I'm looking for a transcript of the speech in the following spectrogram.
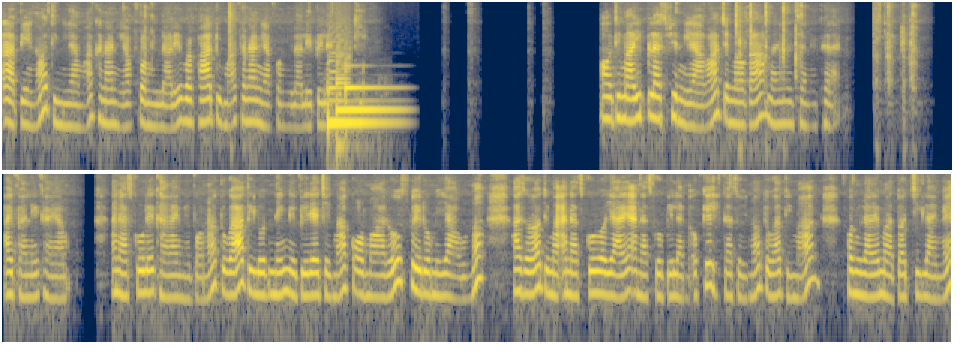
အဲ့ဒါပြီးရင်တော့ဒီနေရာမှာခဏနေရာ formula လေး refer to မှာခဏနေရာ formula လေးပေးလိုက်ပါ okay အော်ဒီမှာကြီး plus ဖြစ်နေတာပါကျွန်တော်က minus နဲ့ထည့်လိုက်မယ် icon လေးခံရ underscore လေးခံလိုက်မယ်ပေါ့နော်သူကဒီလို name နေပေးတဲ့အချိန်မှာ comma တို့ space တို့မရဘူးเนาะအဲဆိုတော့ဒီမှာ underscore တော့ရတယ် underscore ပေးလိုက်မယ် okay ဒါဆိုရင်เนาะသူကဒီမှာ formula ထဲမှာတွားကြည့်လိုက်မယ်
